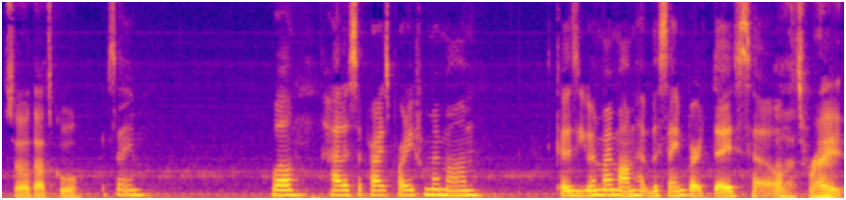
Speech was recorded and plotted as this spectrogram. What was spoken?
so that's cool. Same. Well, had a surprise party for my mom because you and my mom have the same birthday. So oh, that's right.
